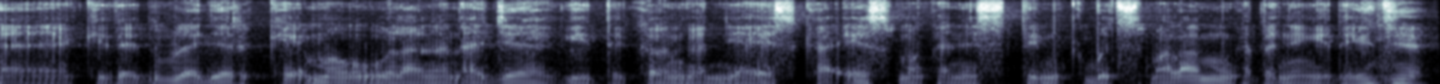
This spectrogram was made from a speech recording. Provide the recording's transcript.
Eh, kita itu belajar kayak mau ulangan aja gitu kan kan ya SKS makanya setin kebut semalam katanya gitu ya.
